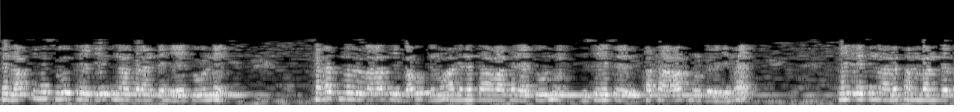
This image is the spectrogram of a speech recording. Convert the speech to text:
මේ ලක්ෂණ සූත්‍රය දේශනා කරන්නට හේතු වුණේ සහත්නවර වාසී බෞද්ධ මහ ජනතාව අතර ඇති වුණු විශේෂ කතාවක් මුල් කරගෙන මේ දේශනාව සම්බන්ධව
